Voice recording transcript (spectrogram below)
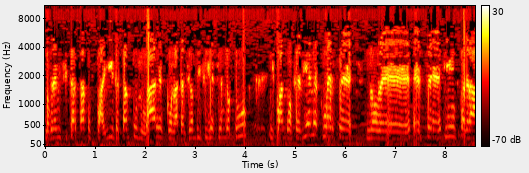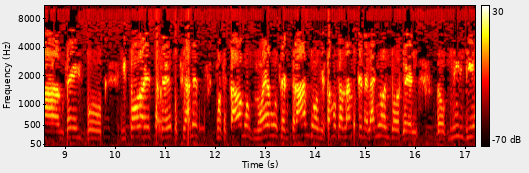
Logré visitar tantos países, tantos lugares con la canción de Sigue siendo tú. Y cuando se viene fuerte lo de este Instagram, Facebook y todas estas redes sociales, pues estábamos nuevos entrando y estamos hablando que en el año del, del 2010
